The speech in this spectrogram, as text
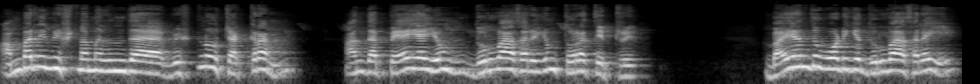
அம்பரீஷ்ணம் இருந்த விஷ்ணு சக்கரம் அந்த பேயையும் துர்வாசரையும் துரத்திற்று. பயந்து ஓடிய துர்வாசரை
